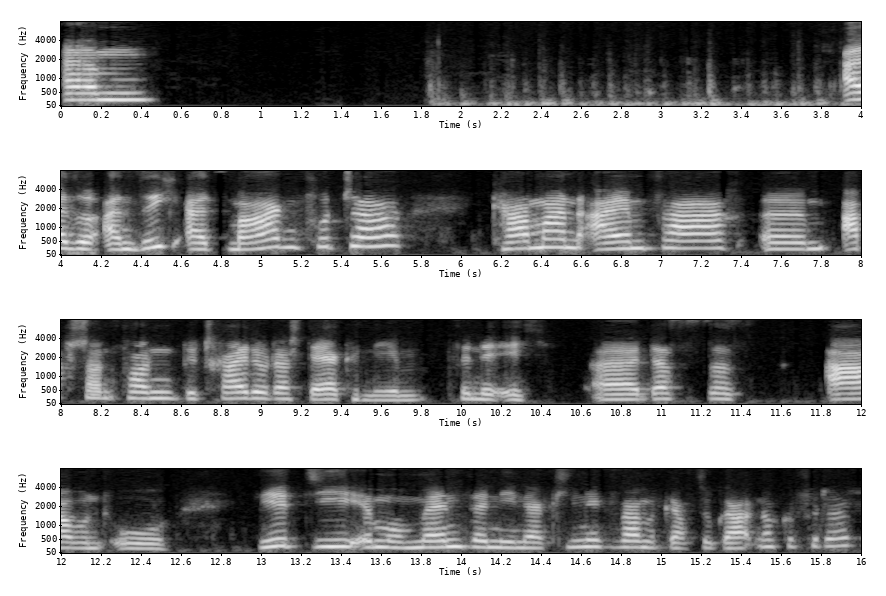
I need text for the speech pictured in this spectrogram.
Ähm, also an sich als Magenfutter kann man einfach ähm, Abstand von Getreide oder Stärke nehmen, finde ich. Äh, das ist das A und O. Wird die im Moment, wenn die in der Klinik war, mit Gastrogat noch gefüttert?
